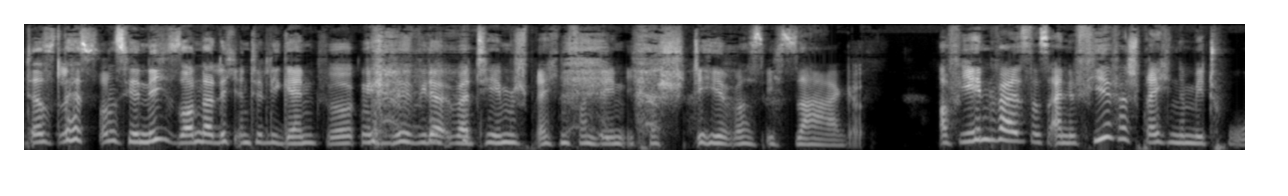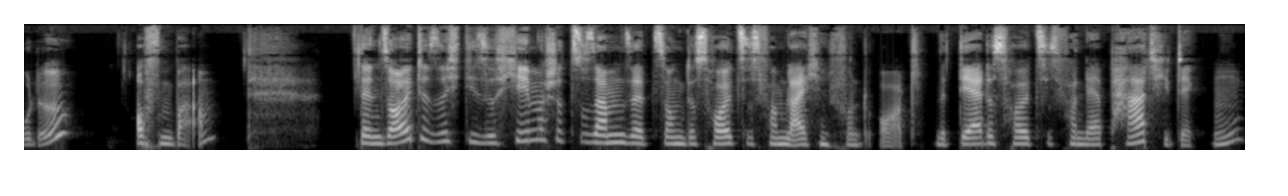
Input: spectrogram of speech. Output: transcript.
Das lässt uns hier nicht sonderlich intelligent wirken. Ich will wieder über Themen sprechen, von denen ich verstehe, was ich sage. Auf jeden Fall ist das eine vielversprechende Methode, offenbar. Denn sollte sich diese chemische Zusammensetzung des Holzes vom Leichenfundort mit der des Holzes von der Party decken,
